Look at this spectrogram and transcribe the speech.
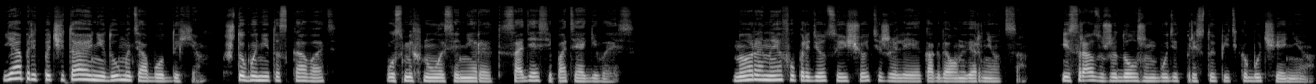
Я предпочитаю не думать об отдыхе, чтобы не тосковать, усмехнулась Аниред, садясь и потягиваясь. Но Ренефу придется еще тяжелее, когда он вернется, и сразу же должен будет приступить к обучению.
